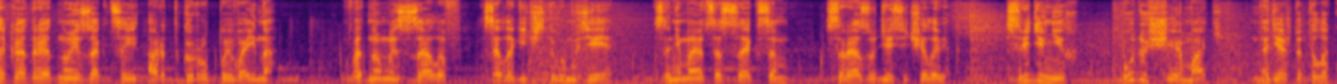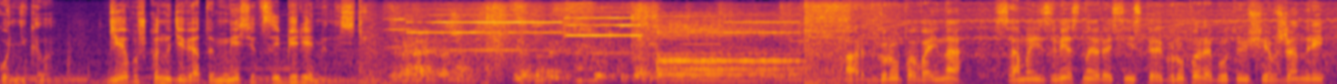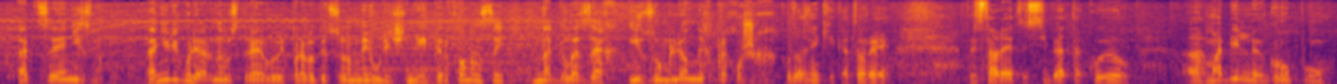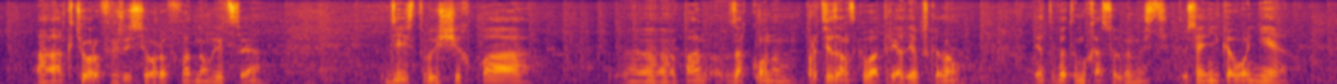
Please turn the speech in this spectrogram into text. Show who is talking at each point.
Speaker 1: Это кадры одной из акций арт-группы «Война». В одном из залов зоологического музея занимаются сексом сразу 10 человек. Среди них будущая мать Надежда Толоконникова, девушка на девятом месяце беременности. Арт-группа «Война» – самая известная российская группа, работающая в жанре акционизма. Они регулярно устраивают провокационные уличные перформансы на глазах изумленных прохожих.
Speaker 2: Художники, которые представляют из себя такую э, мобильную группу э, актеров, режиссеров в одном лице, действующих по, э, по законам партизанского отряда, я бы сказал. Это, в этом их особенность. То есть они никого не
